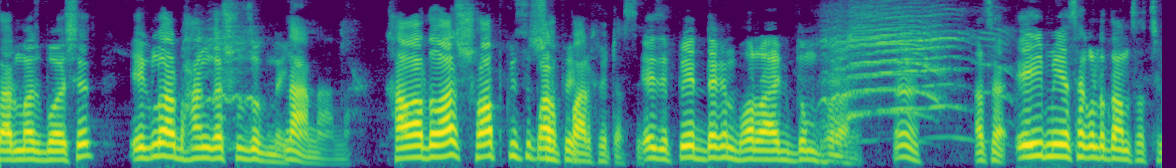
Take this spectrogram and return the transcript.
চার মাস বয়সের। এগুলো আর ভাঙ্গার সুযোগ নেই। না না না। খাওয়া দাওয়া সবকিছু সব পারফেক্ট পারফেক্ট আছে। এই যে পেট দেখেন ভরা একদম ভরা। হ্যাঁ। হ্যাঁ? আচ্ছা এই মেয়ে ছাগলটার দাম চাচ্ছেন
